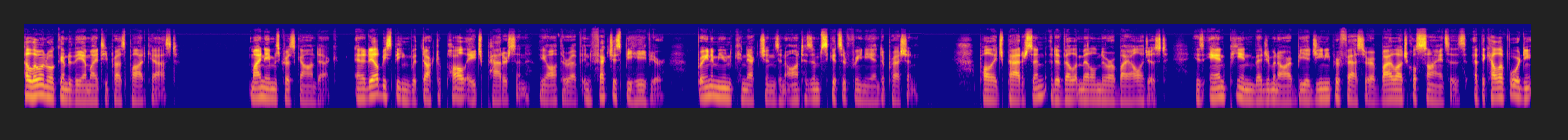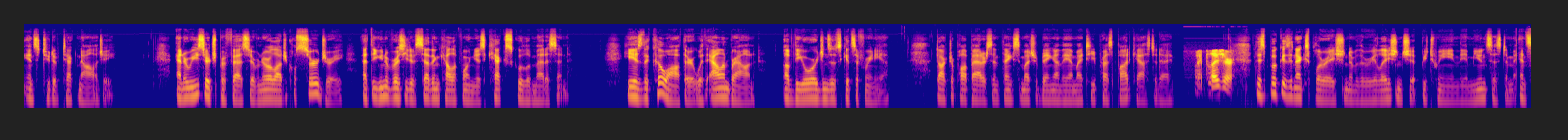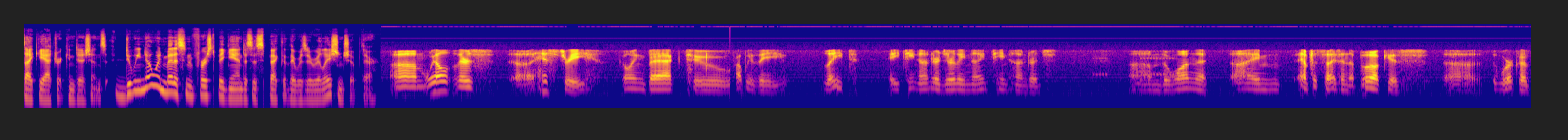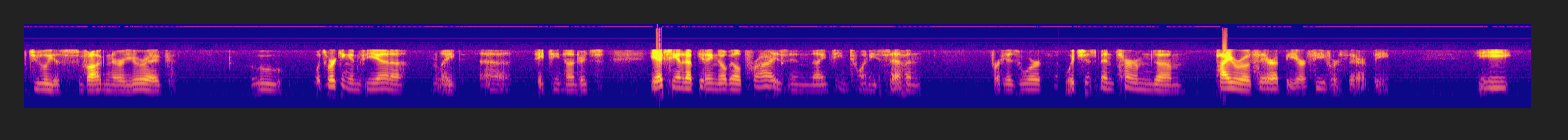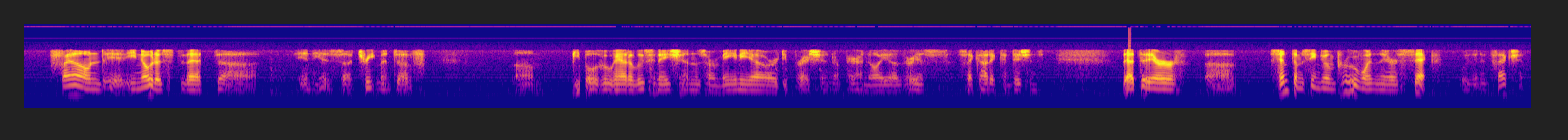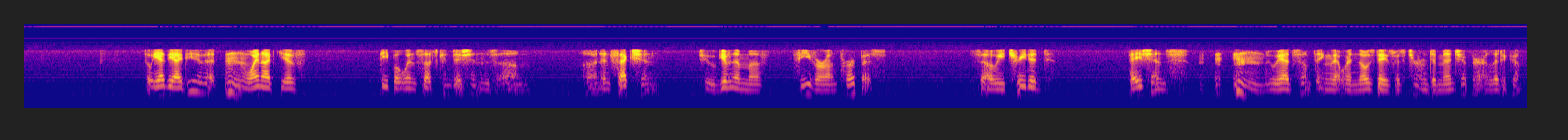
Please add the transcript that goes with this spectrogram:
Hello and welcome to the MIT Press Podcast. My name is Chris Gondek, and today I'll be speaking with Dr. Paul H. Patterson, the author of Infectious Behavior Brain Immune Connections in Autism, Schizophrenia, and Depression. Paul H. Patterson, a developmental neurobiologist, is Ann P. and Benjamin R. Biaggini Professor of Biological Sciences at the California Institute of Technology and a research professor of neurological surgery at the University of Southern California's Keck School of Medicine. He is the co author with Alan Brown of The Origins of Schizophrenia. Dr. Paul Patterson, thanks so much for being on the MIT Press podcast today. My pleasure. This book is an exploration of the relationship between the immune system and psychiatric conditions. Do we know when medicine first began to suspect that there was a relationship there? Um, well, there's uh, history going back to probably the late 1800s, early 1900s. Um, the one that I'm emphasizing in the book is uh, the work of Julius Wagner Jauregg, who was working in Vienna in late uh, 1800s. He actually ended up getting Nobel Prize in 1927 for his work, which has been termed um, pyrotherapy or fever therapy. He found, he noticed that uh, in his uh, treatment of um, people who had hallucinations or mania or depression or paranoia, various psychotic conditions, that their uh, symptoms seem to improve when they're sick with an infection. So he had the idea that why not give people in such conditions um, an infection to give them a fever on purpose. So he treated patients who had something that in those days was termed dementia paralytica.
